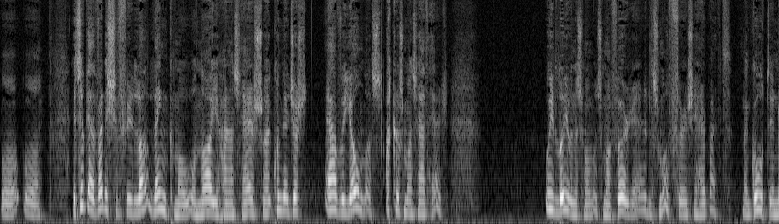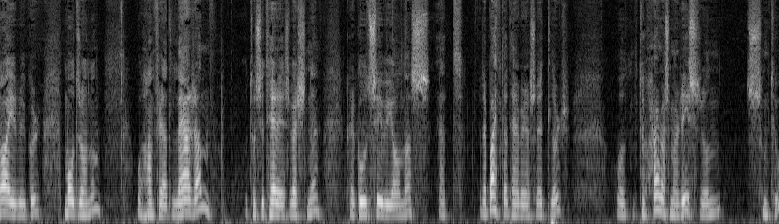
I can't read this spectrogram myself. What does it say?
Og, og jeg tykker at det var ikke for lengmo og nøye har hans her, så kunne jeg gjørs av Jonas, akkurat som han sier her. Og i løyvene som, som han fører, eller som oppfører seg her Men god er nøye rykker mot honom, og han fyrir at læra han, og to siterer i versene, hver god sier vi Jonas, at det er beint at det er så ytler, og to harma som en riser som du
